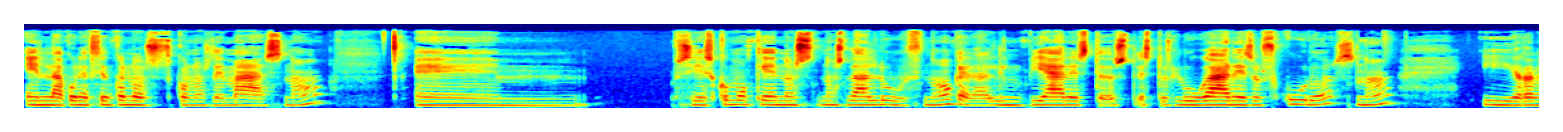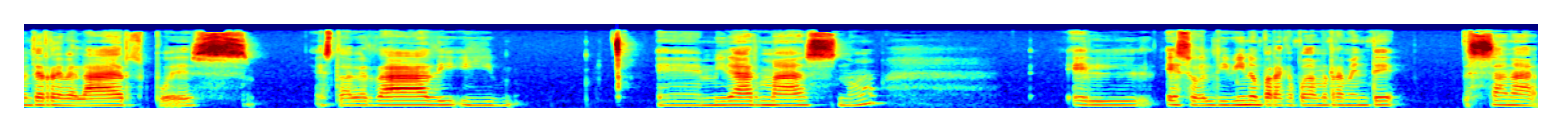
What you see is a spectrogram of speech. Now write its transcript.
en la conexión con los, con los demás ¿no? Em, si es como que nos, nos, da luz ¿no? que limpiar estos, estos lugares oscuros ¿no? y realmente revelar pues esta verdad y eh, mirar más, ¿no? El, eso, el divino, para que podamos realmente sanar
